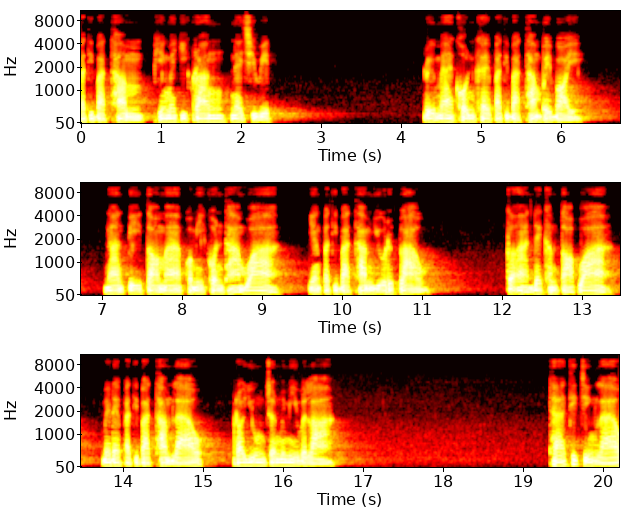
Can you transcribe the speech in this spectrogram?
ปฏิบัติธรรมเพียงไม่กี่ครั้งในชีวิต หรือแม้คนเคยปฏิบัติธรรมบ่อยๆ นานปีต่อมาพอมีคนถามว่ายังปฏิบัติธรรมอยู่หรือเปล่า ก็อาจได้คำตอบว่า ไม่ได้ปฏิบัติธรรมแล้ว เพราะยุ่งจนไม่มีเวลา แท้ที่จริงแล้ว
